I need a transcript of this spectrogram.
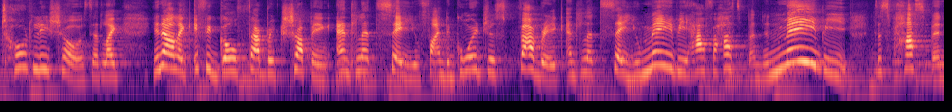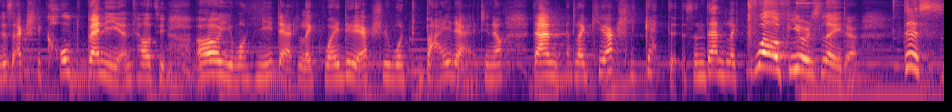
totally shows that like you know like if you go fabric shopping and let's say you find a gorgeous fabric and let's say you maybe have a husband and maybe this husband is actually called Benny and tells you oh you won't need that. Like why do you actually want to buy that? You know? Then like you actually get this. And then like 12 years later this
